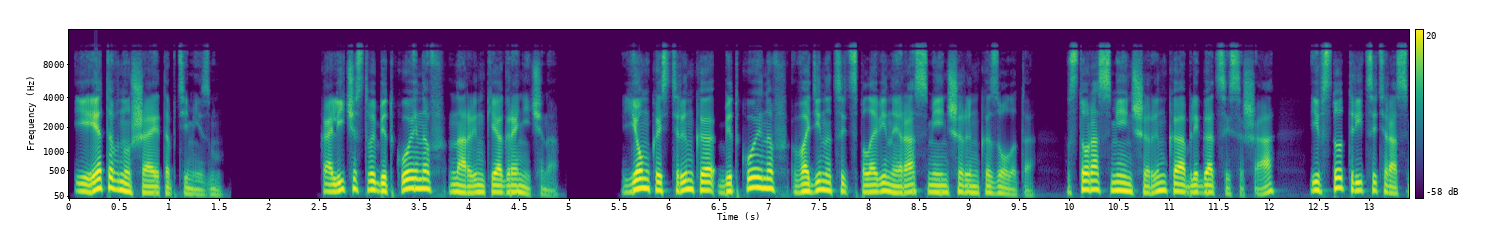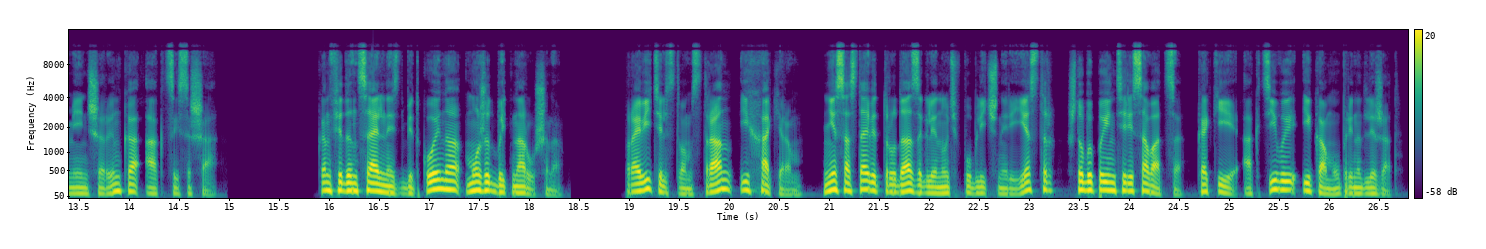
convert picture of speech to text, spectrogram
И это внушает оптимизм. Количество биткоинов на рынке ограничено. Емкость рынка биткоинов в 11,5 раз меньше рынка золота, в 100 раз меньше рынка облигаций США и в 130 раз меньше рынка акций США. Конфиденциальность биткоина может быть нарушена правительством стран и хакером, не составит труда заглянуть в публичный реестр, чтобы поинтересоваться, какие активы и кому принадлежат.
